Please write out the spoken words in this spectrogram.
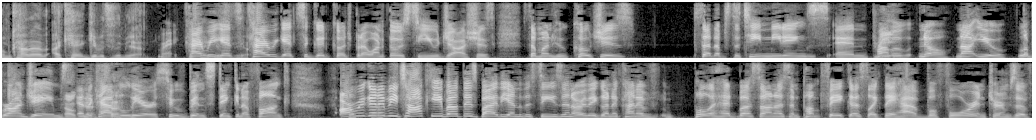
I'm kind of I can't give it to them yet. Right. I Kyrie gets to them yet. Kyrie gets a good coach, but I want those to you, Josh, as someone who coaches, set ups the team meetings, and probably no, not you, LeBron James and the Cavaliers, who've been stinking a funk. Are we going to be talking about this by the end of the season? Are they going to kind of pull a head bust on us and pump fake us like they have before in terms of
